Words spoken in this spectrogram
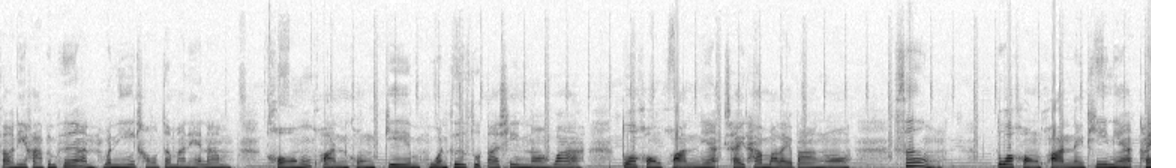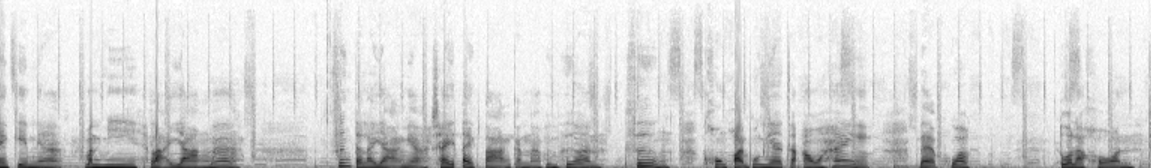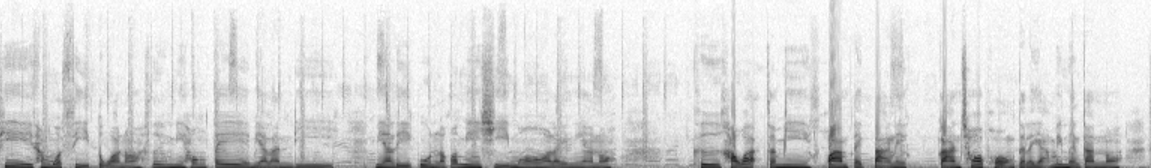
สวัสดีค่ะเพื่อนๆ วันนี้เขาจะมาแนะนำของขวัญของเกม หวนคือสุดต้าชินเนาะว่า ตัวของขวัญเนี่ยใช้ทำอะไรบ้างเนาะซึ่งตัวของขวัญในที่เนี้ยในเกมเนี้ยมันมีหลายอย่างมาก ซึ่งแต่ละอย่างเนี่ยใช้แตกต่างกันนะเพื่อนๆ ซึ่ง ของขวัญพวกนี้จะเอาให้แบบพวกตัวละครที่ทั้งหมด 4 ตัวเนาะซึ่งมีฮ่องเต้ มีอารันดี มีอาลีกุล แล้วก็มีฉีหม้ออะไรเนี่ยเนาะคือเขาอะจะมีความแตกต่างในการชอบของแต่ละอย่างไม่เหมือนกันเนาะ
